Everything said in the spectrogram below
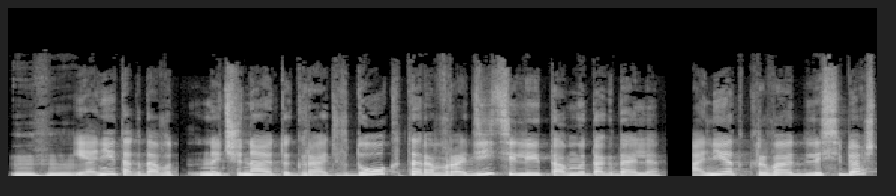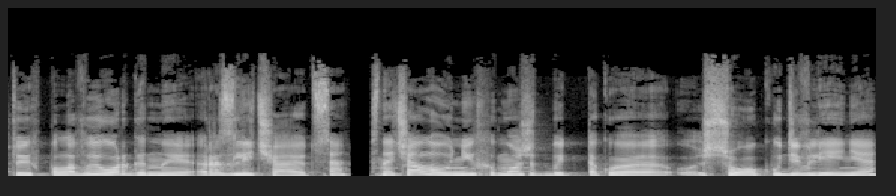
Угу. И они тогда вот начинают играть в доктора, в родителей там и так далее. Они открывают для себя, что их половые органы различаются. Сначала у них может быть такой э, шок, удивление.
